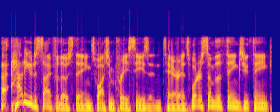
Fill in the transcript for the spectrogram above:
Uh, how do you decipher those things watching preseason, Terrence? What are some of the things you think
